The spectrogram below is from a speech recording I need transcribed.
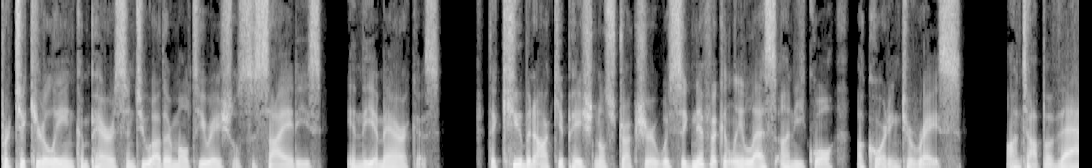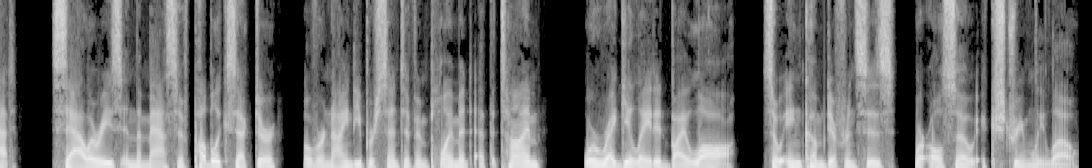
particularly in comparison to other multiracial societies in the Americas the Cuban occupational structure was significantly less unequal according to race. On top of that, salaries in the massive public sector, over 90% of employment at the time, were regulated by law, so income differences were also extremely low.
